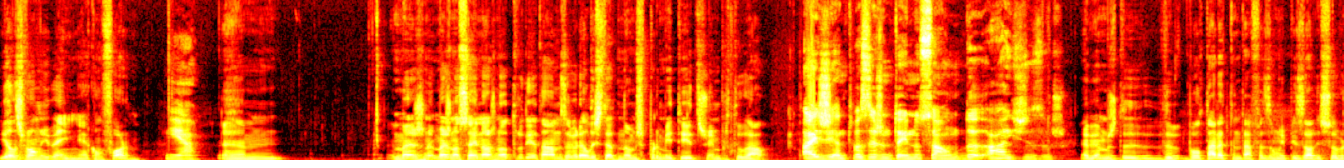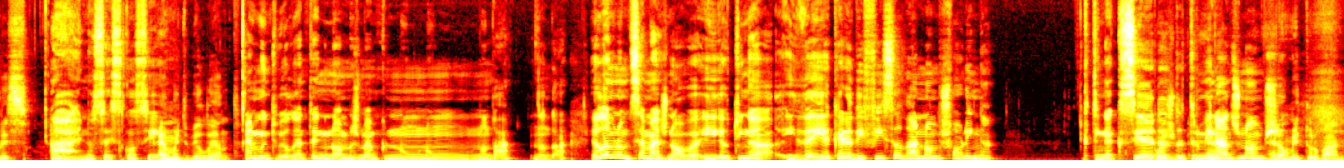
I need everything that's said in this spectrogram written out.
e eles vão e bem, é conforme. Yeah. Hum, mas, mas não sei, nós no outro dia estávamos a ver a lista de nomes permitidos em Portugal. Ai, gente, vocês não têm noção de. Ai, Jesus. Havemos de, de voltar a tentar fazer um episódio sobre isso. Ai, não sei se consigo. É muito violento. É muito violento, tenho nomes mesmo que não, não, não dá, não dá. Eu lembro-me de ser mais nova e eu tinha ideia que era difícil dar nomes forinha. Que tinha que ser Pois, determinados nomes. Era um mito urbano.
